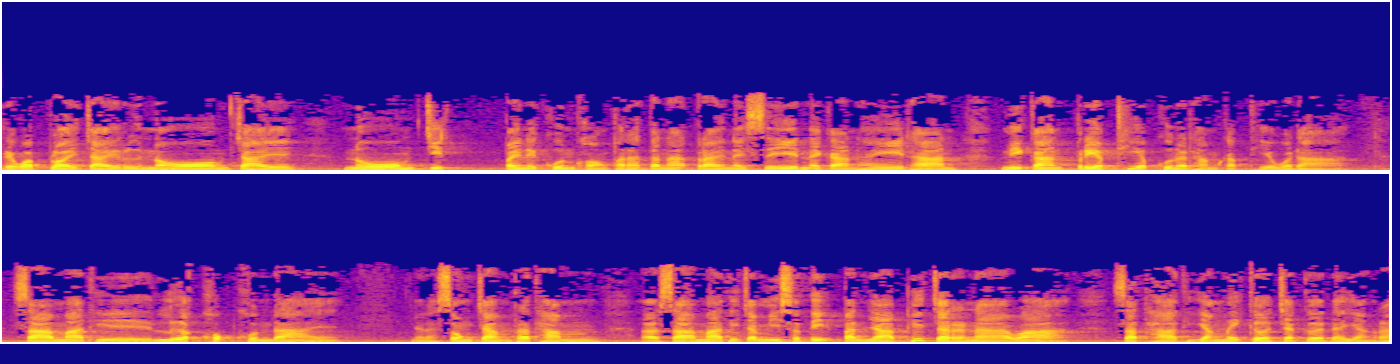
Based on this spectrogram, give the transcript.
เรียกว่าปล่อยใจหรือน้อมใจ โน้มจิตไปในคุณของพระรัตนตรัยในศีลในการให้ทาน มีการเปรียบเทียบคุณธรรมกับเทวดา สามารถที่เลือกคบคนได้ นะทรงจำพระธรรมสามารถที่จะมีสติปัญญาพิจารณาว่าศรัทธาที่ยังไม่เกิดจะเกิดได้อย่างไร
